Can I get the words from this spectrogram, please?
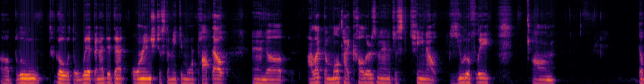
Uh, blue to go with the whip. And I did that orange just to make it more popped out. And uh, I like the multi-colors, man. It just came out beautifully. Um, the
